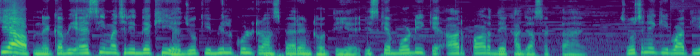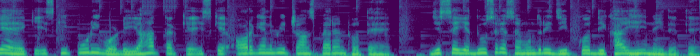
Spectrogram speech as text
क्या आपने कभी ऐसी मछली देखी है जो कि बिल्कुल ट्रांसपेरेंट होती है? इसके बॉडी के आर पार देखा जा सकता है। सोचने की बात यह है कि इसकी पूरी बॉडी यहाँ तक के इसके ऑर्गेन भी ट्रांसपेरेंट होते हैं, जिससे ये दूसरे समुद्री जीव को दिखाई ही नहीं देते।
